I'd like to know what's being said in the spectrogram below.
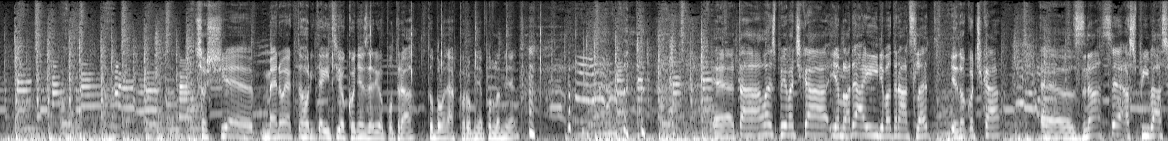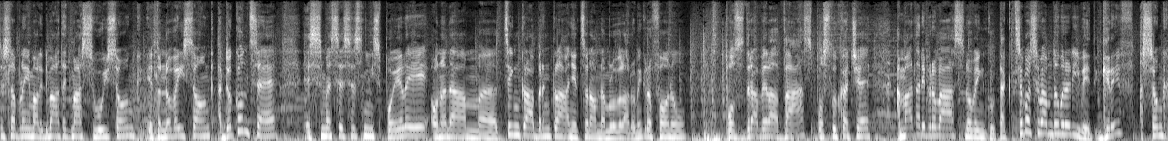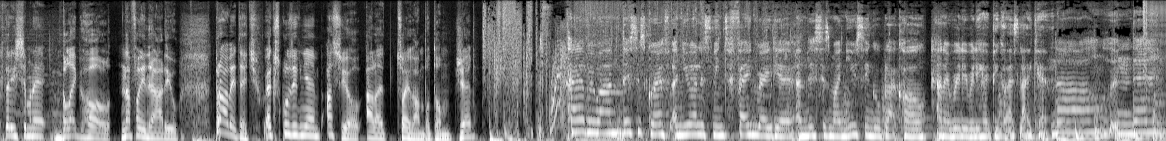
Což je jméno jak toho lítajícího koně z Pottera. To bylo nějak podobně, podle mě. Eh, Tahle zpěvačka je mladá, je jí 19 let, je to kočka, eh, zná se a zpívá se šlapnýma lidma, teď má svůj song, je to nový song a dokonce jsme se se s ní spojili, ona nám eh, cinkla, brnkla a něco nám namluvila do mikrofonu, pozdravila vás, posluchače, a má tady pro vás novinku. Tak třeba se vám to bude líbit. Griff a song, který se jmenuje Black Hole na Fine Radio. Právě teď, exkluzivně, asi jo, ale co je vám potom, že? Hey everyone, this is Griff, and you are listening to Fame Radio, and this is my new single Black Hole, and I really, really hope you guys like it. Now and then.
